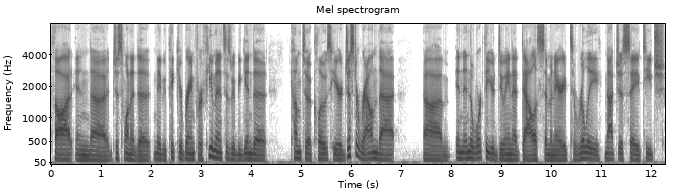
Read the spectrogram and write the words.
thought, and uh, just wanted to maybe pick your brain for a few minutes as we begin to come to a close here, just around that. Um, and in the work that you're doing at Dallas Seminary to really not just say teach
